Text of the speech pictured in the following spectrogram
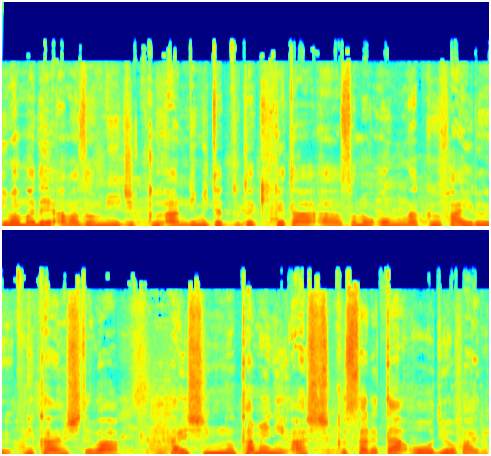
今まで Amazon Music Unlimited で聴けたあその音楽ファイルに関しては配信のために圧縮されたオーディオファイル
